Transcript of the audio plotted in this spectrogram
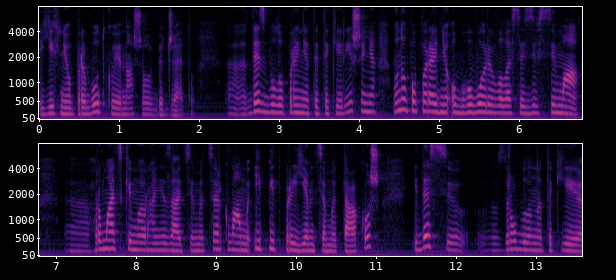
їхнього прибутку і нашого бюджету. Е, Десь було прийнято таке рішення. Воно попередньо обговорювалося зі всіма е, громадськими організаціями, церквами і підприємцями також. І десь е, зроблено такі,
